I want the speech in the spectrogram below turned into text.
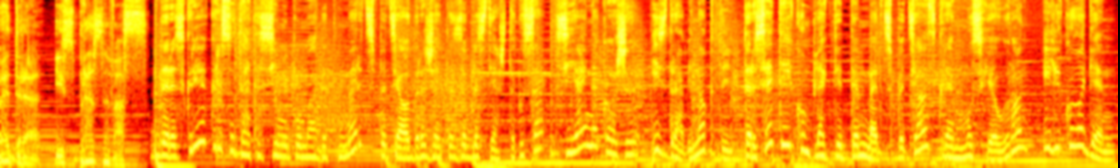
Ведра избра за вас. Да разкрия красотата си ми помагат Мерт специал дръжета за блестяща коса, сияйна кожа и здрави ногти. Търсете и комплектите Мерт специал с крем мус хиалурон или колаген.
